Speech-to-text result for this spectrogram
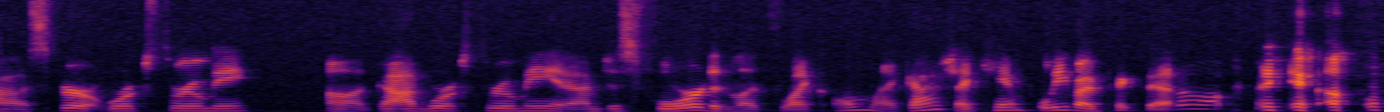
uh, Spirit works through me uh, God works through me, and I'm just floored, and it's like, oh my gosh, I can't believe I picked that up. you know,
